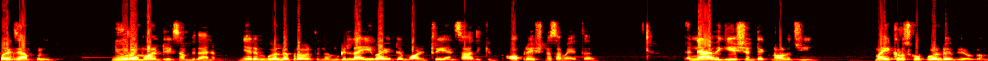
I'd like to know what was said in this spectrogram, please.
ഫോർ എക്സാമ്പിൾ ന്യൂറോ മോണിറ്ററിംഗ് സംവിധാനം. ഞരമ്പുകളുടെ പ്രവർത്തനം നമുക്ക് ലൈവായിട്ട് മോണിറ്റർ ചെയ്യാൻ സാധിക്കും ഓപ്പറേഷന്റെ സമയത്ത്. നാവിഗേഷൻ ടെക്നോളജി മൈക്രോസ്കോപ്പുകളുടെ ഉപയോഗം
